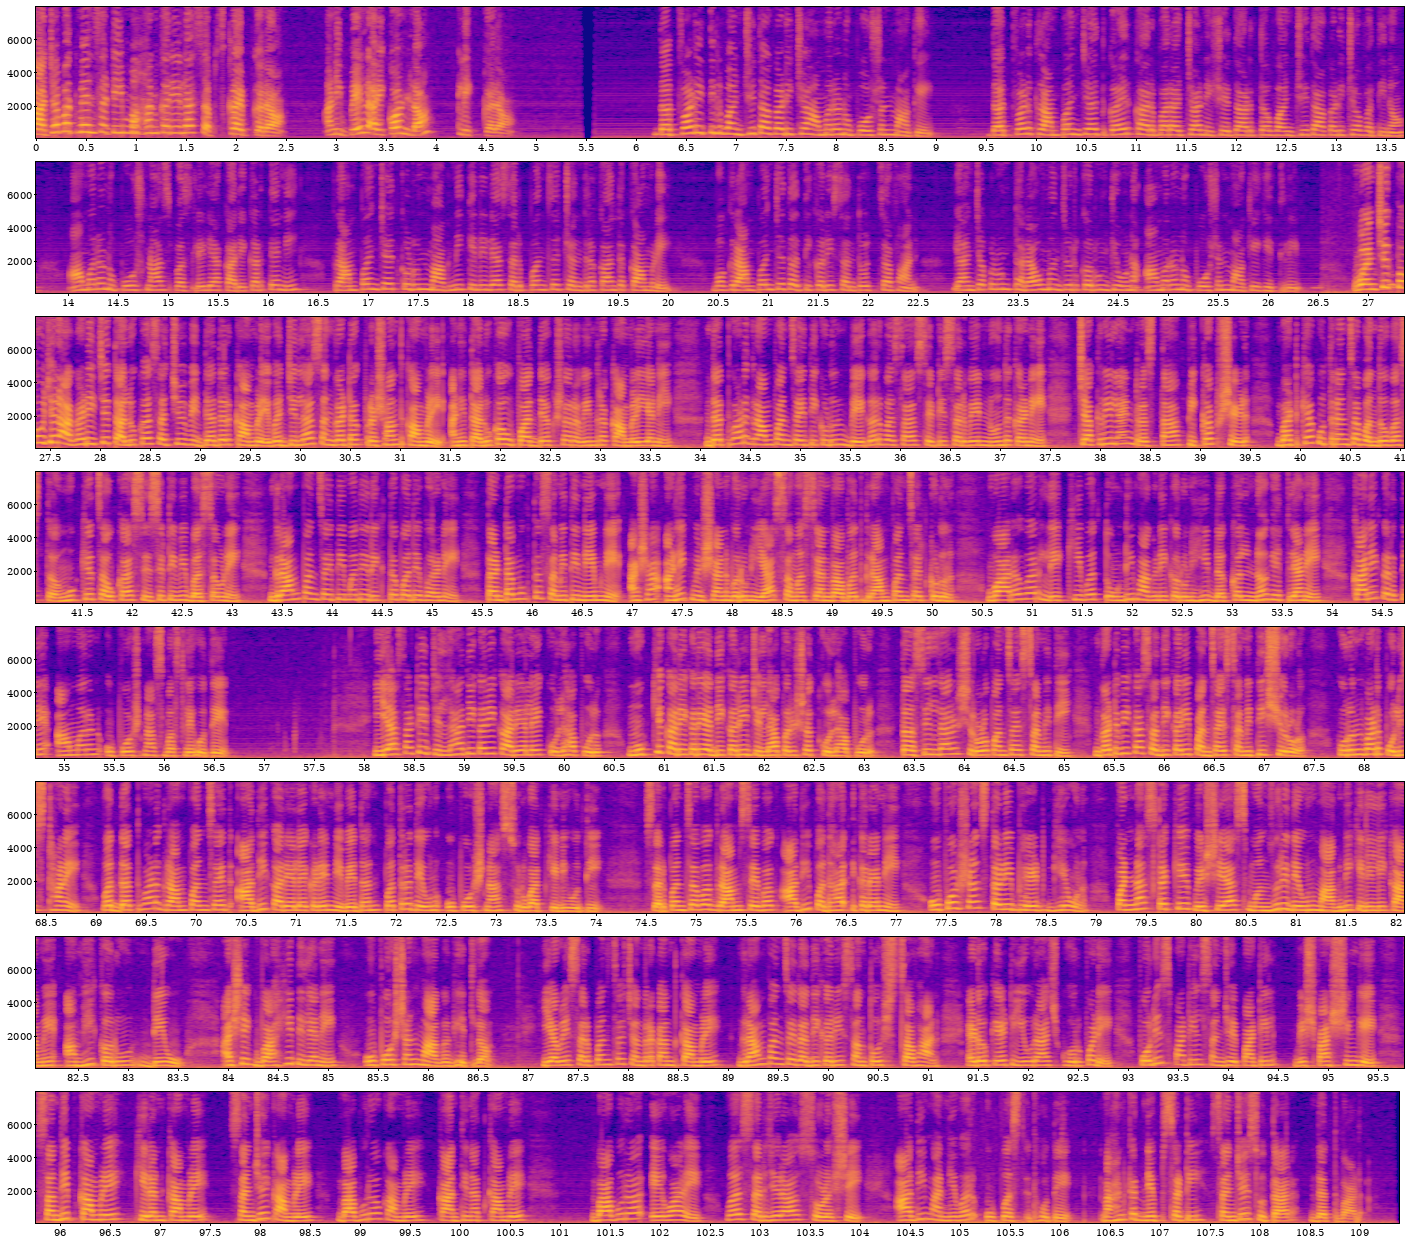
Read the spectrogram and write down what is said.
ताज्या बातम्यांसाठी महान करेला सबस्क्राईब करा आणि बेल आयकॉनला क्लिक करा. दत्तवाड येथील वंचित आघाडीचे आमरण उपोषण मागे. दत्तवाड ग्रामपंचायत गैरकारभाराच्या निषेधार्थ वंचित आघाडीच्या वतीनं आमरण उपोषणास बसलेल्या कार्यकर्त्यांनी ग्रामपंचायतकडून मागणी केलेल्या सरपंच चंद्रकांत कांबळे व ग्रामपंचायत अधिकारी संतोष चव्हाण यांच्याकडून ठराव मंजूर करून घेऊन आमरण उपोषण मागे घेतले. वंचित बहुजन आघाडीचे तालुका सचिव विद्याधर कांबळे व जिल्हा संघटक प्रशांत कांबळे आणि तालुका उपाध्यक्ष रवींद्र कांबळे यांनी दतवाड ग्रामपंचायतीकडून बेगर वसाहत सिटी सर्वे नोंद करणे चक्री लाईन रस्ता पिकअप शेड भटक्या कुत्र्यांचा बंदोबस्त मुख्य चौकात सीसीटीव्ही बसवणे ग्रामपंचायतीमध्ये रिक्त पदे भरणे तंटामुक्त समिती नेमणे अशा अनेक विषयांवरून या समस्यांबाबत ग्रामपंचायतकडून वारंवार लेखी व तोंडी मागणी करूनही दखल न घेतल्याने कार्यकर्ते आमरण उपोषणास बसले होते. यासाठी जिल्हाधिकारी कार्यालय कोल्हापूर मुख्य कार्यकारी अधिकारी जिल्हा परिषद कोल्हापूर तहसीलदार शिरोळ पंचायत समिती गटविकास अधिकारी पंचायत समिती शिरोळ कुरुंदवाड पोलीस ठाणे व दत्तवाड ग्रामपंचायत आदी कार्यालयाकडे निवेदन पत्र देऊन उपोषणास सुरुवात केली होती. सरपंच व ग्रामसेवक आदी पदाधिकाऱ्यांनी उपोषणस्थळी भेट घेऊन पन्नास टक्के विषयास मंजुरी देऊन मागणी केलेली कामे आम्ही करू देऊ अशी ग्वाही दिल्याने उपोषण मागं घेतलं. यावेळी सरपंच चंद्रकांत कांबळे ग्रामपंचायत अधिकारी संतोष चव्हाण ॲडव्होकेट युवराज घोरपडे पोलीस पाटील संजय पाटील विश्वास शिंगे संदीप कांबळे किरण कांबळे संजय कांबळे बाबूराव कांबळे कांतीनाथ कांबळे बाबूराव एवाळे व सर्जेराव सोळशे आदी मान्यवर उपस्थित होते. महानकर निप्ससाठी संजय सुतार दत्तवाड.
